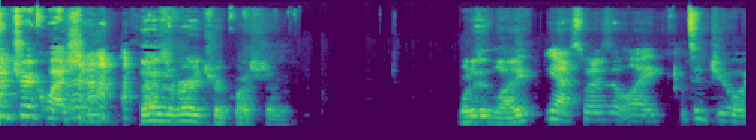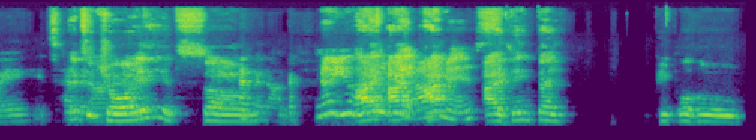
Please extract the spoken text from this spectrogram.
a trick question. that is a very trick question. What is it like? yes. What is it like? It's a joy. It's heaven It's a on joy. earth. It's um. Heaven on earth. No, you I- have to be I- I- honest. I think that people who,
